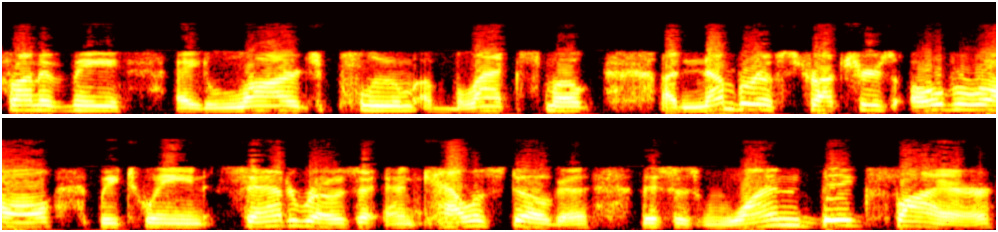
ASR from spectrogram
front of me, a large plume of black smoke. A number of structures overall between Santa Rosa and Calistoga. This is one big fire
